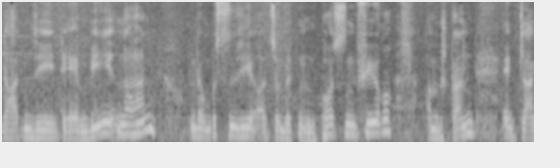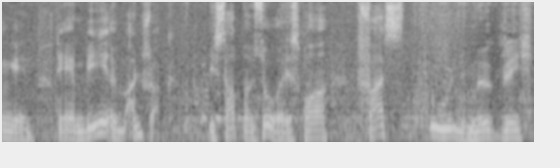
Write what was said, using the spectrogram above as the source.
Da hatten sie die MB in der Hand und da mussten sie also mit einem Postenführer am Strand entlang gehen. Die MB im Anschlag. Ich sag mal so, es war fast unmöglich,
